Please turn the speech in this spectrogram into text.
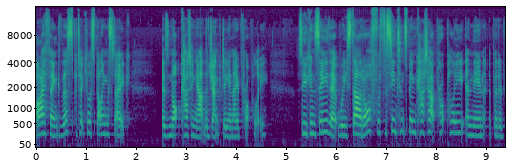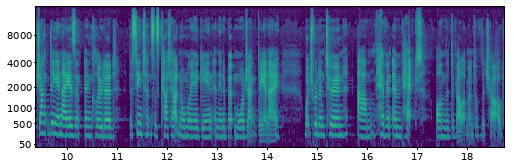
I think this particular spelling mistake is not cutting out the junk DNA properly. So you can see that we start off with the sentence being cut out properly and then a bit of junk DNA is included, the sentence is cut out normally again and then a bit more junk DNA, which would in turn um, have an impact on the development of the child.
